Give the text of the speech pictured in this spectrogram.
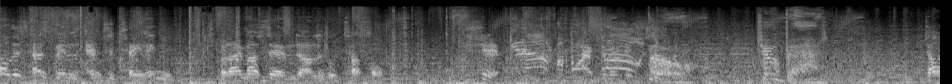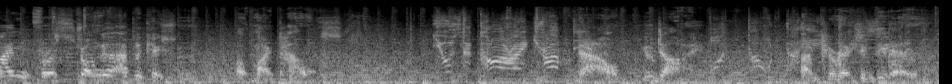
Well, this has been entertaining, but I must end our little tussle. Ship. Get out before it blows! No. Too bad. Time for a stronger application of my powers. Use the car I dropped. Now, you die. Oh, die. I'm correcting the error.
